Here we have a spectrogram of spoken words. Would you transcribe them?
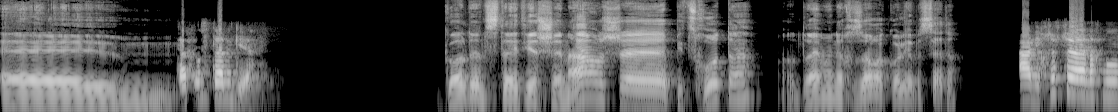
Uh, קצת נוסטלגיה. גולדן סטייט ישנה או שפיצחו אותה? או דריימונד יחזור, הכל יהיה בסדר? אני חושב שאנחנו,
